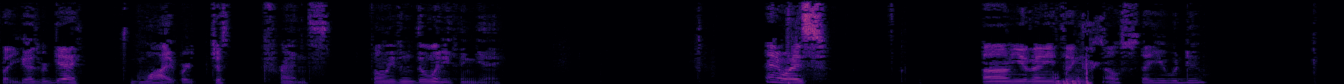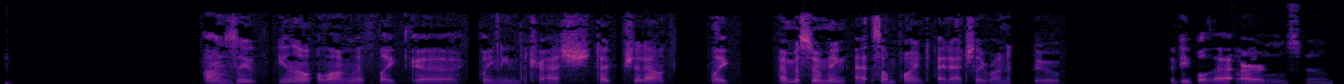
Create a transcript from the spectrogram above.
thought you guys were gay. Why? We're just friends. Don't even do anything gay. Anyways, um, you have anything else that you would do? Honestly, you know, along with like uh cleaning the trash type shit out, like I'm assuming at some point I'd actually run into the people that are spill.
